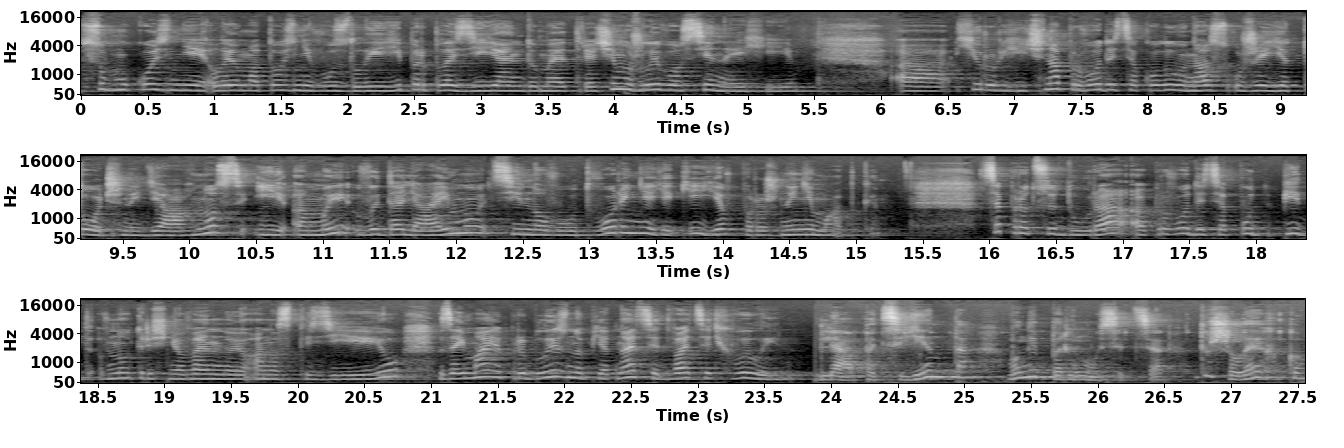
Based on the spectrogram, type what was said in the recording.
субмукозні леоматозні вузли, гіперплазія ендометрія чи, можливо, сінехії. Хірургічна проводиться, коли у нас вже є точний діагноз, і е, ми видаляємо ці новоутворення, які є в порожнині матки. Ця процедура проводиться під- під внутрішньовенною анестезією, займає приблизно 15-20 хвилин. Для пацієнта вони переносяться дуже легко.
